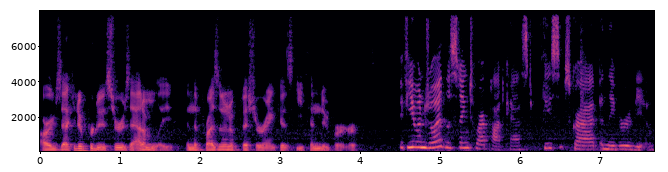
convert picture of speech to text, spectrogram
Our executive producer is Adam Lee, and the president of Fisher Inc. is Ethan Newberger. If you enjoyed listening to our podcast, please subscribe and leave a review.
